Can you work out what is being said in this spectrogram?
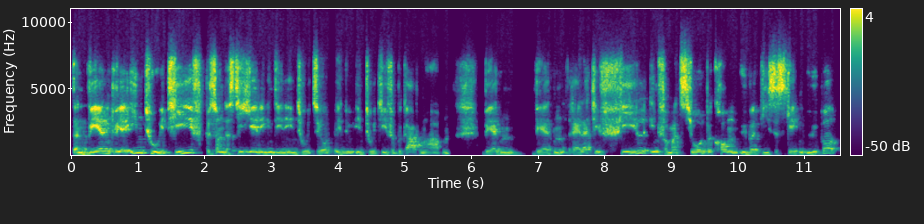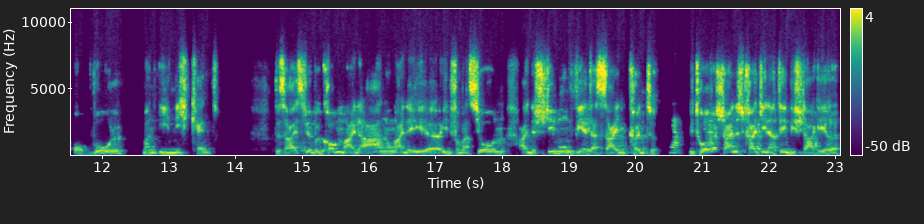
Dann werden wir intuitiv, besonders diejenigen, die eine Intuition, intuitive Begabung haben, werden, werden relativ viel Information bekommen über dieses Gegenüber, obwohl man ihn nicht kennt. Das heißt, wir bekommen eine Ahnung, eine äh, Information, eine Stimmung, wer das sein könnte. Ja. Mit hoher Wahrscheinlichkeit, je nachdem, wie stark ihre,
